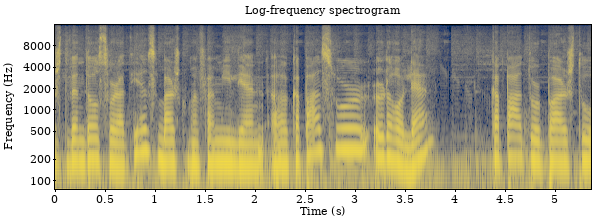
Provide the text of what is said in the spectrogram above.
është vendosur atje së bashku me familjen. Uh, ka pasur role ka patur po ashtu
